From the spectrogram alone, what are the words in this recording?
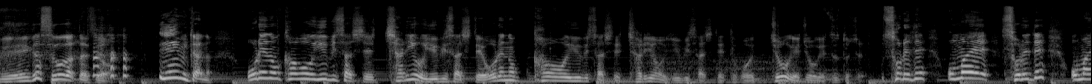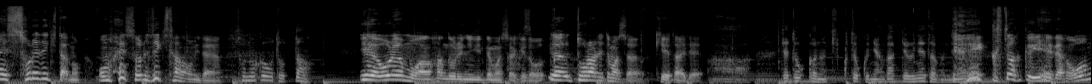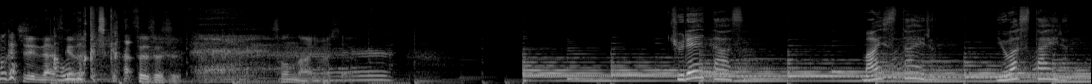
目がすごかったですよ。えみたいな。俺の顔を指さしてチャリを指さして俺の顔を指さしてチャリを指さしてってこう上下上下ずっとそれでお前それでお前それできたの？お前それできたの？みたいな。その顔撮ったん？いや俺はもうあのハンドル握ってましたけど。いや撮られてました携帯で。ああじゃあどっかの TikTok に上がってるね多分ね。TikTok いやだから大昔でなんですけど。あ昔か。そうそうそう。そんなんありましたよ。キュレーターズ。マイスタイル。ユアスタイル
